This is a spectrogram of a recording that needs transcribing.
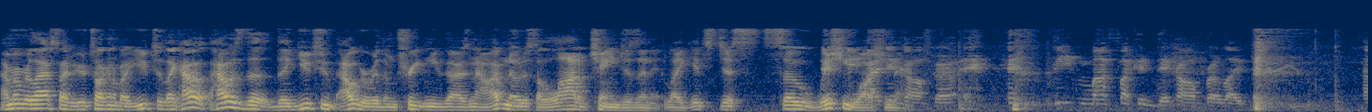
I remember last time you were talking about YouTube. Like how how is the the YouTube algorithm treating you guys now? I've noticed a lot of changes in it. Like it's just so wishy washy dick now. off, bro. Beating my fucking dick off, bro. Like, uh,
